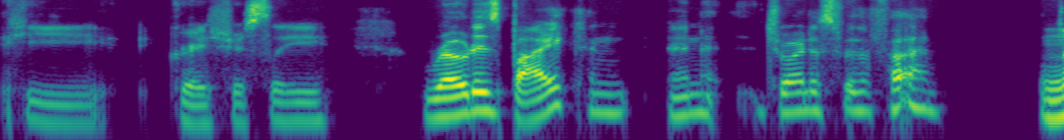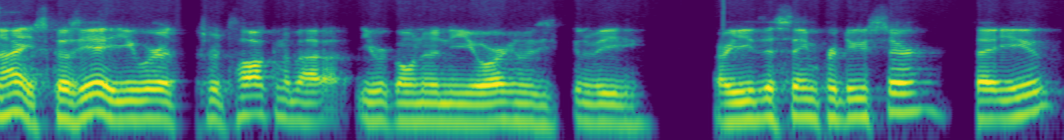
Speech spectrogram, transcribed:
he graciously rode his bike and and joined us for the fun. Nice, because yeah, you were were talking about you were going to New York and it was going to be. Are you the same producer that you?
